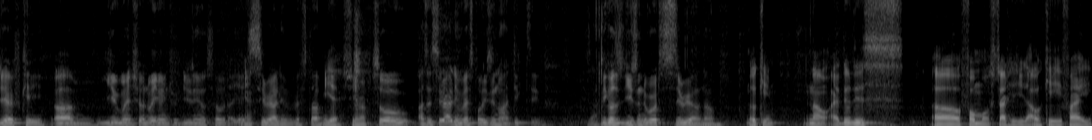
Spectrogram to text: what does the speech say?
JFK. Um, you mentioned when you're introducing yourself that you're Yeah. a serial investor. Yeah, sure. So, as a serial investor, is it not addictive? Exactly. Because using the word serial now. Okay. Now I do this uh form of strategy that okay, if I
